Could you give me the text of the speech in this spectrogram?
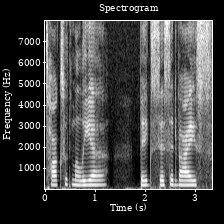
Talks with Malia, Big Sis Advice,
